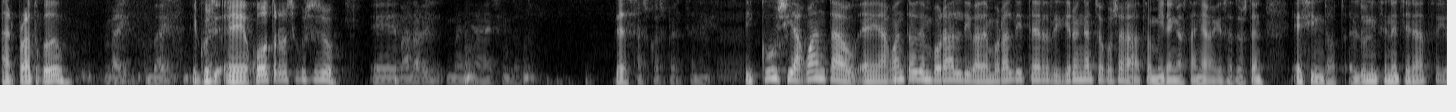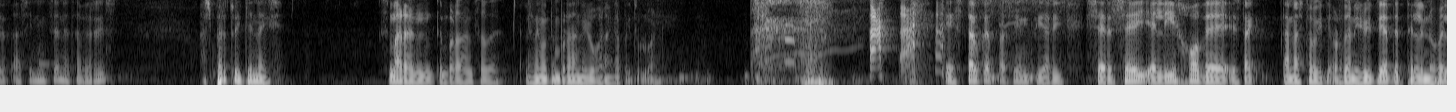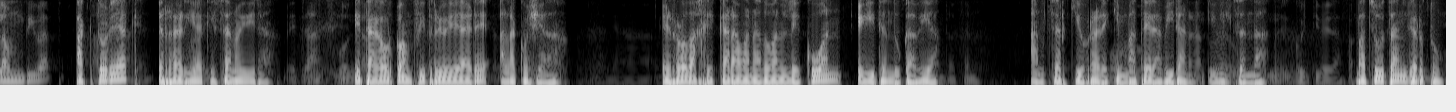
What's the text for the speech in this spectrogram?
Ar, probatuko du. Bai, bai. Ikusi, eh, Juego Tronos ikusi zu? E, banabil, baina ezin dut. Bez. Asko espertzen naiz. Ikusi, aguantau, eh, aguantau denboraldi, ba, denboraldi terdi, gero engantzoko zara, atzo, miren gaztainagak esatuzten, ezin dut. Eldu nintzen etxera atzo, hasi nintzen, eta berriz, aspertu iten naiz. Zemarren temporadan zaude. Lehenengo temporadan irugarren kapituluan. ez daukat pazientziari. Cersei, el hijo de... Ez da, tan hasta hoy, orduan, irudiziat, telenovela hundi bat. Aktoreak errariak izan ohi dira. Eta gaurko anfitrioia ere alakoxea da. Errodaje karabana doan lekuan egiten du kabia. Antzerki obrarekin batera biran ibiltzen da. Batzuetan gertu,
